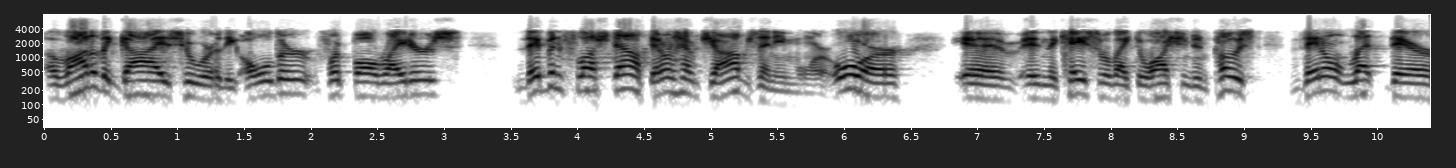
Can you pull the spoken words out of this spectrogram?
a lot of the guys who are the older football writers, they've been flushed out. They don't have jobs anymore. Or uh, in the case of like the Washington Post, they don't let their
